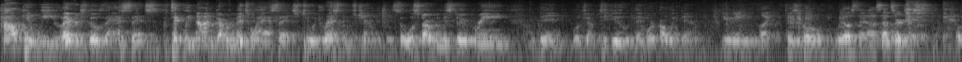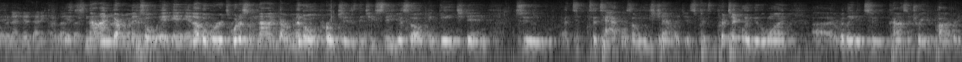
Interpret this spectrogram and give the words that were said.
How can we leverage those assets, particularly non-governmental assets, to address those challenges? So we'll start with Mr. Green, and then we'll jump to you, and then work our way down. You mean like physical real estate assets or just open-ended any kind of assets? It's non-governmental, in, in, other words, what are some non-governmental approaches that you see yourself engaged in to, uh, t- to tackle some of these challenges, particularly the one uh, related to concentrated poverty?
